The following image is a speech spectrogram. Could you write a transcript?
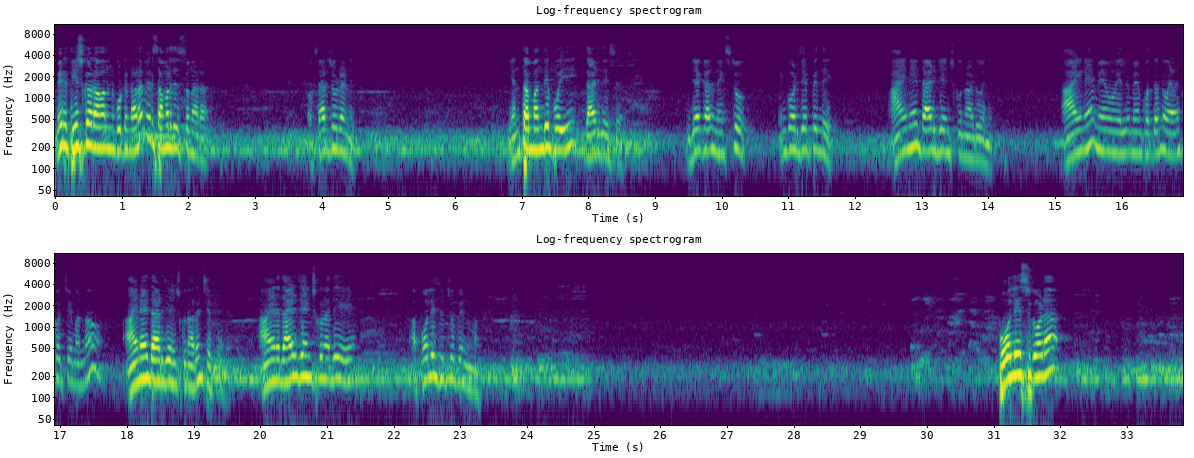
మీరు తీసుకురావాలనుకుంటున్నారా మీరు సమర్థిస్తున్నారా? ఒకసారి చూడండి. ఎంతమంది పోయి దాడి చేశారు? ఇదే కాదు నెక్స్ట్ ఇంకోటి చెప్పింది. ఆయనే దాడి చేయించుకున్నాడు అని. ఆయనే మేము వెళ్ళి మేము కొద్దిగా వెనక్కి వచ్చేయమన్నాం ఆయనే దాడి చేయించుకున్నారని చెప్పింది. ఆయన దాడి చేయించుకున్నది ఆ పోలీసులు చూపిండు మా. పోలీసు కూడా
